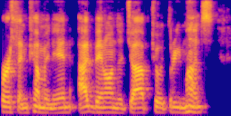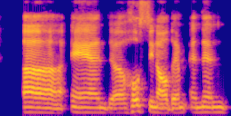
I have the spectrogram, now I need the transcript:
person coming in. I'd been on the job two or three months and hosting all them, and then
